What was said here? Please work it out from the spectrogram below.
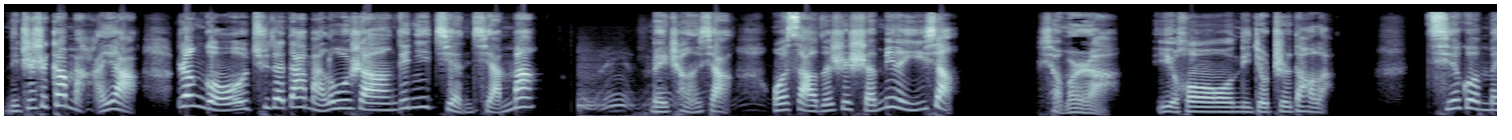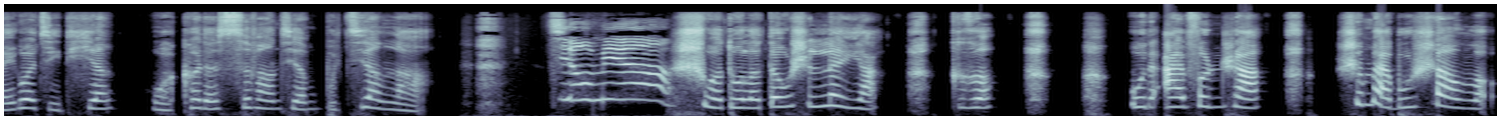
你这是干嘛呀？让狗去在大马路上给你捡钱吗？没成想，我嫂子是神秘的一笑，小妹儿啊，以后你就知道了。结果没过几天，我哥的私房钱不见了，救命！说多了都是泪呀，哥。我的 iPhone 叉是买不上了。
